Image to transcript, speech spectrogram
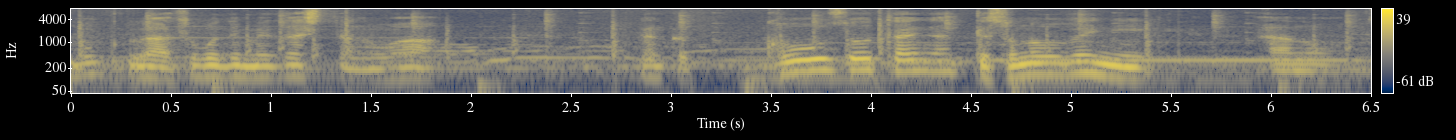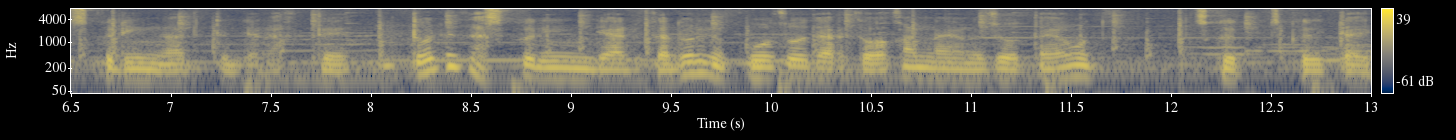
僕がそこで目指したのはなんか構造体があってその上にあのスクリーンがあるっていうんじゃなくてどれがスクリーンであるかどれが構造であるか分かんないような状態を作作りたい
